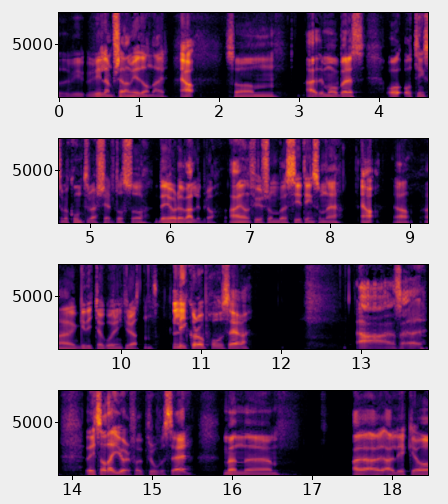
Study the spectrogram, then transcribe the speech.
mm. vil de se de videoene der. Ja. Så um, Nei, du må bare og, og ting som er kontroversielt også, det gjør det veldig bra. Jeg er en fyr som bare sier ting som det er. Ja. Ja, jeg gidder ikke å gå rundt grøten. Liker du å provosere? Ja, altså, det er ikke sånn at jeg gjør det for å provosere, men uh, jeg, jeg, jeg liker å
